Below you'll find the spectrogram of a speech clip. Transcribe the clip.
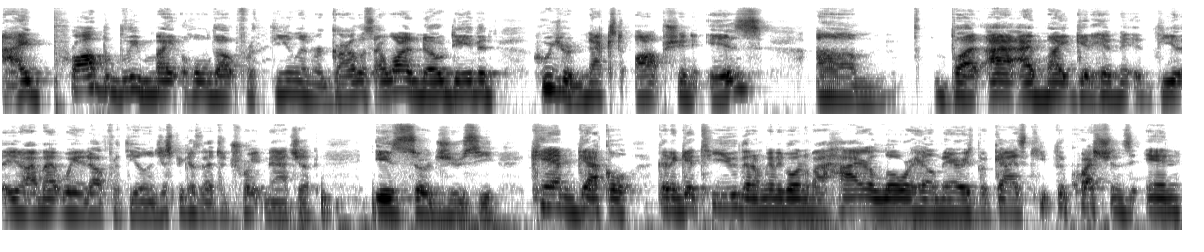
I probably might hold out for Thielen regardless. I want to know, David, who your next option is. Um, but I, I might get him. You know, I might wait it out for Thielen just because that Detroit matchup is so juicy. Cam Geckel, gonna get to you. Then I'm gonna go into my higher, lower hail marys. But guys, keep the questions in.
